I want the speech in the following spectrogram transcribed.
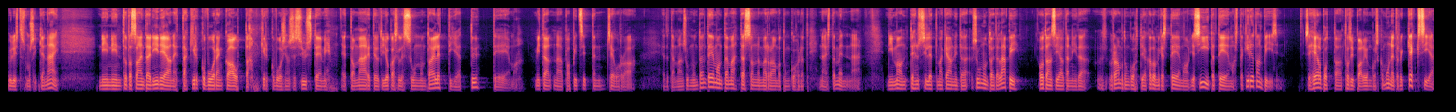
ylistysmusiikkia näin, niin, niin tota, sain tämän idean, että kirkkovuoden kautta, kirkkovuosi on se systeemi, että on määritelty jokaiselle sunnuntaille tietty teema, mitä nämä papit sitten seuraa. Että tämän sunnuntain teema on tämä, tässä on nämä raamatun kohdat, näistä mennään. Niin mä oon nyt tehnyt sille, että mä käyn niitä sunnuntaita läpi, otan sieltä niitä raamatun kohtia, katson mikä se teema on, ja siitä teemasta kirjoitan biisin. Se helpottaa tosi paljon, koska mun ei tarvitse keksiä,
